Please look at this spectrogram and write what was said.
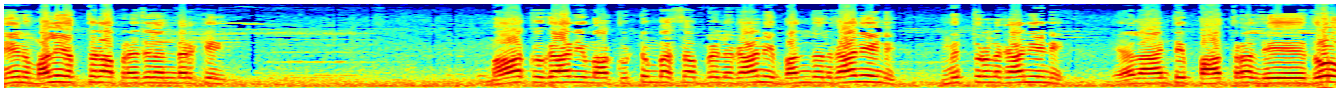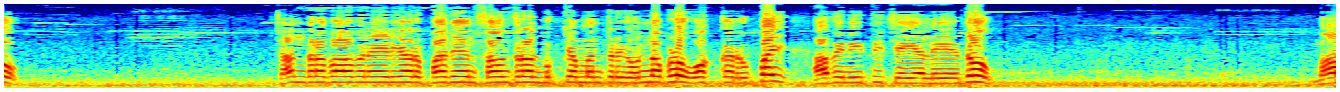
నేను మళ్ళీ చెప్తున్నా ప్రజలందరికీ మాకు కానీ మా కుటుంబ సభ్యులు కానీ బంధువులు కానివ్వండి మిత్రులు కానివ్వండి ఎలాంటి పాత్ర లేదు. చంద్రబాబు నాయుడు గారు పదిహేను సంవత్సరాలు ముఖ్యమంత్రిగా ఉన్నప్పుడు ఒక్క రూపాయి అవినీతి చేయలేదు. మా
